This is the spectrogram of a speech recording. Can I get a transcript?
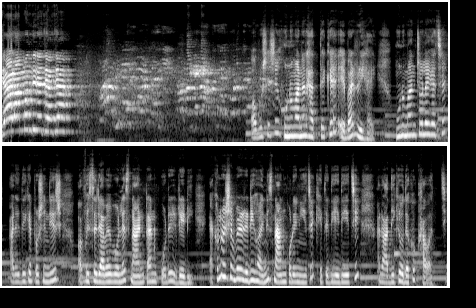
যা, রাম মন্দিরে যা যা। অবশেষে হনুমানের হাত থেকে এবার রেহাই। হনুমান চলে গেছে আর এদিকে প্রসেনজিৎ অফিসে যাবে বলে স্নান টান করে রেডি এখনও সেভাবে রেডি হয়নি, স্নান করে নিয়েছে, খেতে দিয়ে দিয়েছি আর আদিকেও দেখো খাওয়াচ্ছি।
